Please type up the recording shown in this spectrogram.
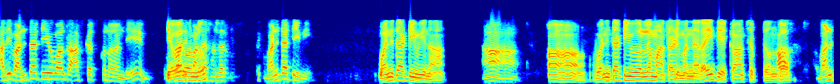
అది వనిత టీవీ వాళ్ళు రాసుకొచ్చుకున్నారండి. ఎవరు వాళ్ళు? వనిత టీవీ. వనితా టీవీనా? ఆ, ఆ. ఆహా. వనితా టీవీ వాళ్ళే మాట్లాడమన్నారా? ఇది కాన్సెప్ట్ అంతా వని-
